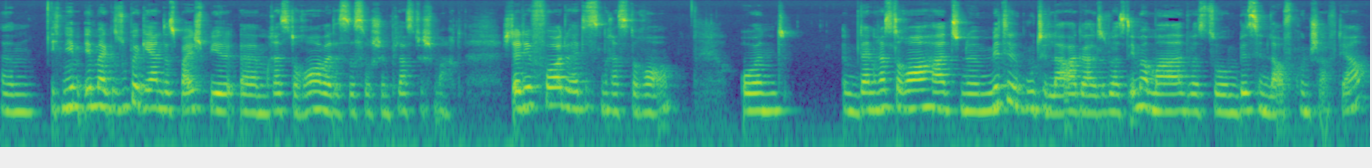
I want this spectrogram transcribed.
Ähm, ich nehme immer super gern das Beispiel ähm, Restaurant, weil das das so schön plastisch macht. Stell dir vor, du hättest ein Restaurant und dein Restaurant hat eine mittelgute Lage, also du hast immer mal, du hast so ein bisschen Laufkundschaft, ja?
